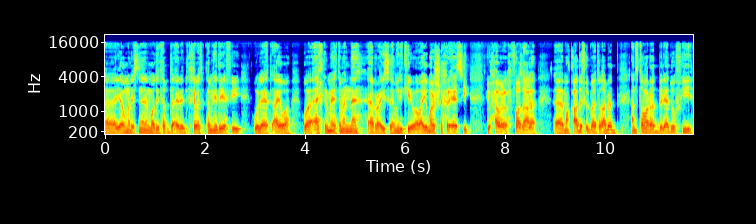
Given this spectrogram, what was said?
يوم الاثنين الماضي تبدأ الانتخابات التمهيدية في ولاية ايوا وآخر ما يتمناه الرئيس الأمريكي أو اي مرشح رئاسي يحاول الحفاظ على مقعده في البيت الأبيض أن تتورط بلاده في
